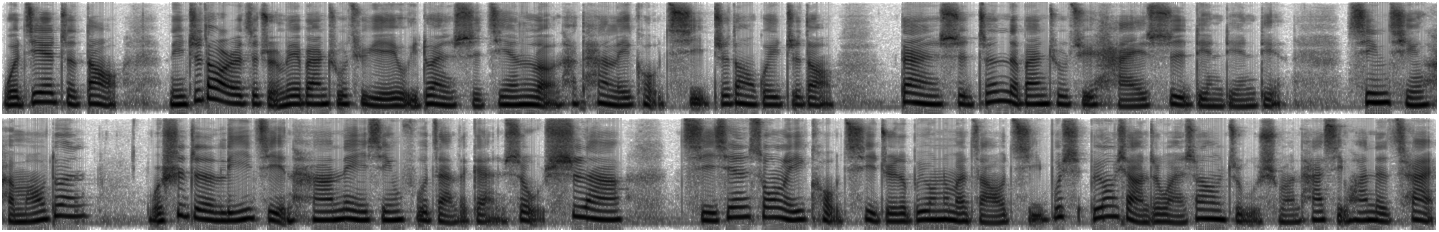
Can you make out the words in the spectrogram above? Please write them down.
我接着道：“你知道儿子准备搬出去也有一段时间了。”他叹了一口气，知道归知道，但是真的搬出去还是点点点。心情很矛盾，我试着理解他内心复杂的感受。是啊，起先松了一口气，觉得不用那么早起，不不用想着晚上煮什么他喜欢的菜，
